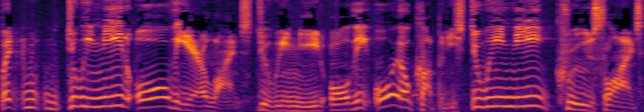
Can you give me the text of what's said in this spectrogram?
But do we need all the airlines? Do we need all the oil companies? Do we need cruise lines?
